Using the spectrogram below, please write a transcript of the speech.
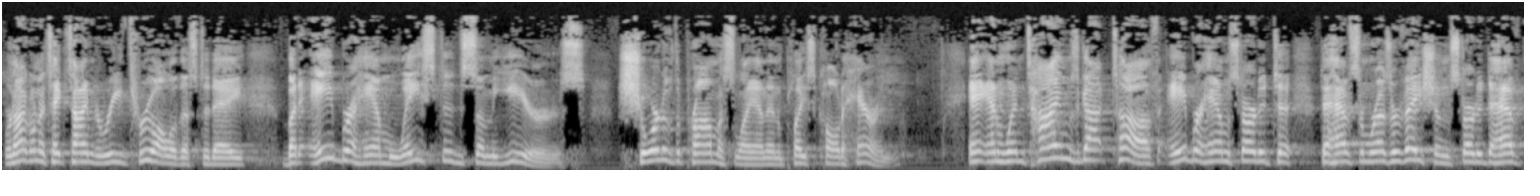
We're not going to take time to read through all of this today, but Abraham wasted some years short of the promised land in a place called Haran. And when times got tough, Abraham started to, to have some reservations, started to have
